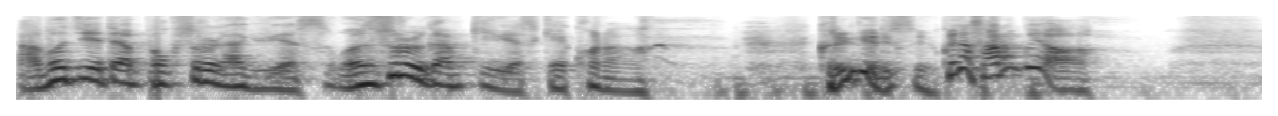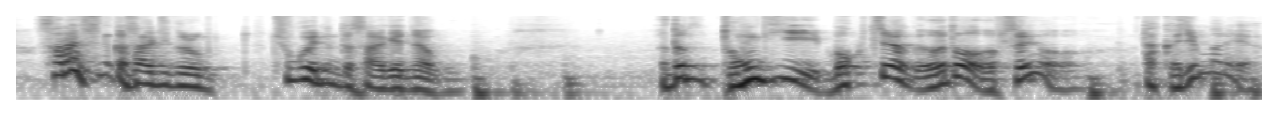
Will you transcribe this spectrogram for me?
아버지에 대한 복수를 하기 위해서, 원수를 감기 위해서, 개코나. 그런 게 어딨어요. 그냥 사는 거야. 살아있으니까 살지, 그럼 죽어 있는데 살겠냐고. 어떤 동기, 목적, 의도 없어요. 다 거짓말이에요.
